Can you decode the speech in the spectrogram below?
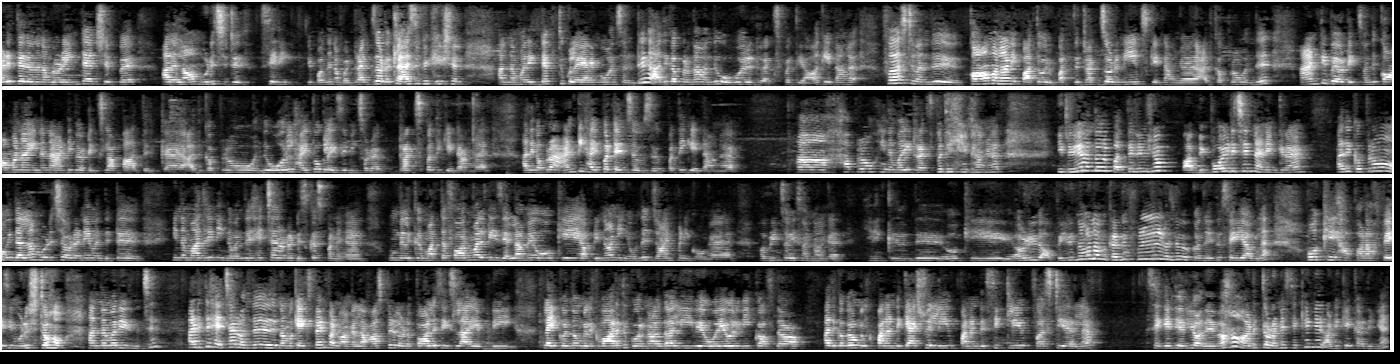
அடுத்தது வந்து நம்மளோட இன்டர்ன்ஷிப்பு அதெல்லாம் முடிச்சுட்டு சரி இப்போ வந்து நம்ம ட்ரக்ஸோட கிளாசிஃபிகேஷன் அந்த மாதிரி டெப்த்துக்குள்ளே இறங்குவோம்னு சொல்லிட்டு அதுக்கப்புறம் தான் வந்து ஒவ்வொரு ட்ரக்ஸ் பற்றியாக கேட்டாங்க. ஃபர்ஸ்ட் வந்து காமனாக நீ பார்த்த ஒரு பத்து ட்ரக்ஸோட நேம்ஸ் கேட்டாங்க. அதுக்கப்புறம் வந்து ஆன்டிபயோட்டிக்ஸ் வந்து காமனாக என்னென்ன ஆன்டிபயோட்டிக்ஸ்லாம் பார்த்துருக்க? அதுக்கப்புறம் வந்து ஓரல் ஹைப்போகிளைசிமிக்ஸோட ட்ரக்ஸ் பற்றி கேட்டாங்க. அதுக்கப்புறம் ஆன்டி ஹைப்பர்டென்சிவ்ஸ் பற்றி கேட்டாங்க அப்புறம் இந்த மாதிரி ட்ரக்ஸ் பற்றி கேட்டாங்க. இதுவே வந்து ஒரு பத்து நிமிஷம் அப்படி போயிடுச்சுன்னு நினைக்கிறேன். அதுக்கப்புறம் இதெல்லாம் முடிச்ச உடனே வந்துட்டு இந்த மாதிரி நீங்கள் வந்து ஹெச்ஆரோட டிஸ்கஸ் பண்ணுங்க. உங்களுக்கு மற்ற ஃபார்மாலிட்டிஸ் எல்லாமே ஓகே அப்படின்னா நீங்கள் வந்து ஜாயின் பண்ணிக்கோங்க அப்படின்னு சொல்லி சொன்னாங்க. எனக்கு வந்து ஓகே அப்படி அப்போ இருந்தாலும் நமக்கு வந்து ஃபுல் வந்து கொஞ்சம் இது சரியாகல. ஓகே அப்பாடா பேசி முடிச்சிட்டோம். அந்த மாதிரி இருந்துச்சு. அடுத்து ஹெச்ஆர் வந்து நமக்கு எக்ஸ்பிளைன் பண்ணுவாங்கல்ல ஹாஸ்பிட்டலோட பாலிசிஸ்லாம் எப்படி? லைக் வந்து உங்களுக்கு வாரத்துக்கு ஒரு நாள் தான் லீவே ஒரே ஒரு வீக் ஆஃப் தான். அதுக்கப்புறம் உங்களுக்கு பன்னெண்டு கேஷுவல் லீவ் பன்னெண்டு சிக் லீவ் ஃபர்ஸ்ட் இயரில் செகண்ட் இயர்லேயும் அதே தான் அடுத்த உடனே செகண்ட் இயர் அப்படி கேட்காதீங்க.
